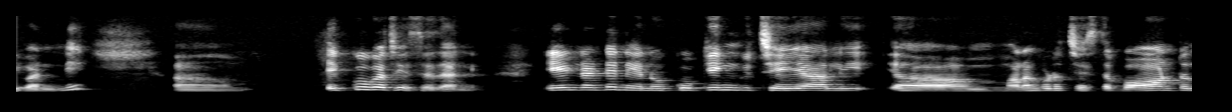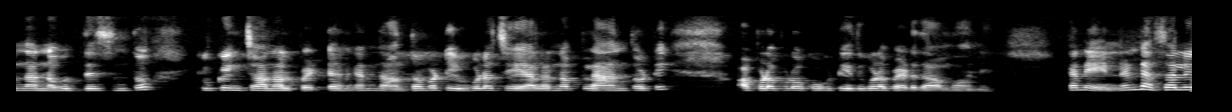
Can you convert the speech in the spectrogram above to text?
ఇవన్నీ ఎక్కువగా చేసేదాన్ని. ఏంటంటే నేను కుకింగ్ చేయాలి మనం కూడా చేస్తే బాగుంటుంది అన్న ఉద్దేశంతో కుకింగ్ ఛానల్ పెట్టాను. కానీ దాంతోపాటు ఇవి కూడా చేయాలన్న ప్లాన్ తోటి అప్పుడప్పుడు ఒక్కొక్కటి ఇది కూడా పెడదాము అని. కానీ ఏంటంటే అసలు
